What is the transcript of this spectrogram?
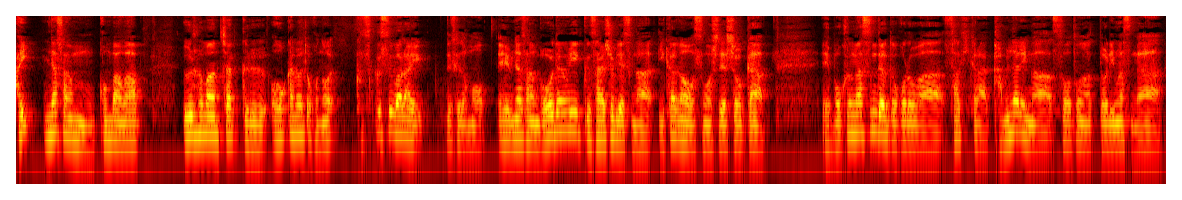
はい、皆さん、こんばんは。ウルフマンチャックル、狼男のクスクス笑いですけども、えー皆さん、ゴールデンウィーク最終日ですが、いかがお過ごしでしょうか？えー僕が住んでるところは、さっきから雷が相当鳴っておりますが、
